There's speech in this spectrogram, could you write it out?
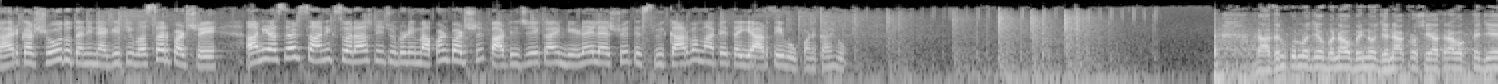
જાહેર કરશો તો તેની નેગેટિવ અસર પડશે. આની અસર સ્થાનિક સ્વરાજની ચૂંટણીમાં પણ પડશે. પાર્ટી જે કાંઈ નિર્ણય લેશે તે સ્વીકારવા માટે તૈયાર તેવું પણ કહ્યું. રાધનપુરનો જે બનાવ બન્યો જન આક્રોશ યાત્રા વખતે જે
